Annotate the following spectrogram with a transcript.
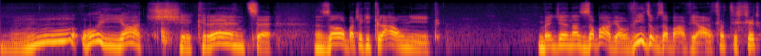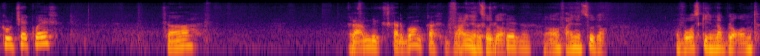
Mm, oj, ja cię kręcę. Zobacz, jaki klaunik. Będzie nas zabawiał, widzów zabawiał. A co, ty z cyrku uciekłeś? Co? Kramnik skarbonka chyba. Fajne coś cudo. takiego. No, fajne cudo. Włoski na blond.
